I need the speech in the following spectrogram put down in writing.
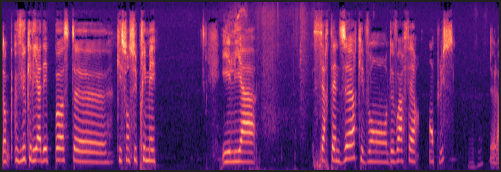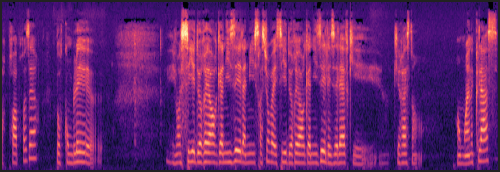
donc, vu qu'il y a des postes euh, qui sont supprimés, il y a certaines heures qu'ils vont devoir faire en plus de leurs propres heures pour combler. euh, ils vont essayer de réorganiser. L'administration va essayer de réorganiser les élèves qui qui restent en en moins de classe.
